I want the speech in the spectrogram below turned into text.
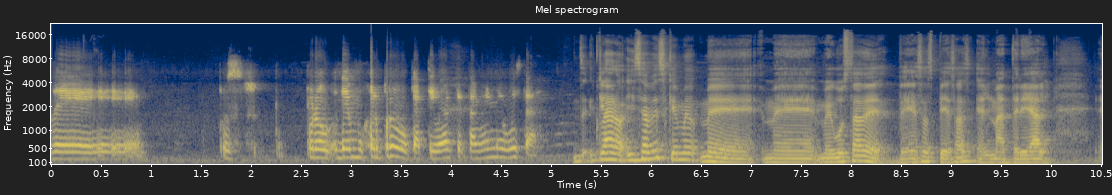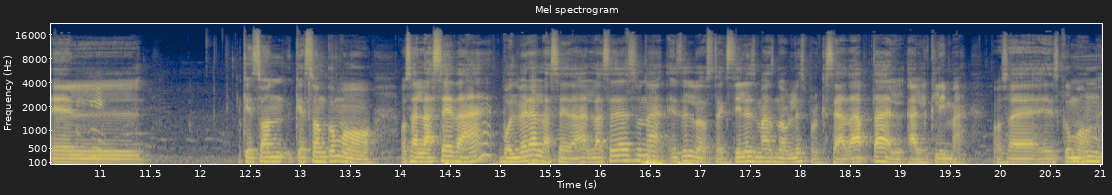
de, pues, pro- de mujer provocativa que también me gusta. Claro, y ¿sabes qué me, me, me, me gusta de, de esas piezas? El material. El... Que son, que son como, o sea, la seda, volver a la seda, la seda es una, es de los textiles más nobles porque se adapta al, al clima, o sea, es como,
